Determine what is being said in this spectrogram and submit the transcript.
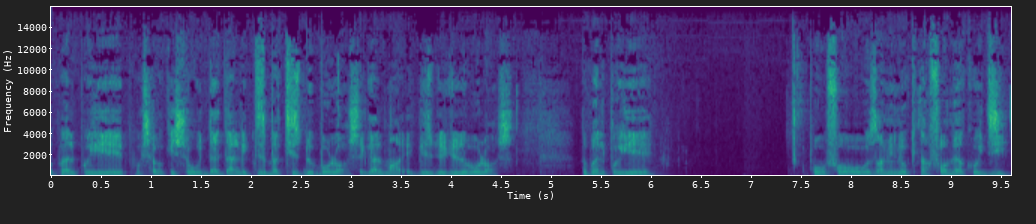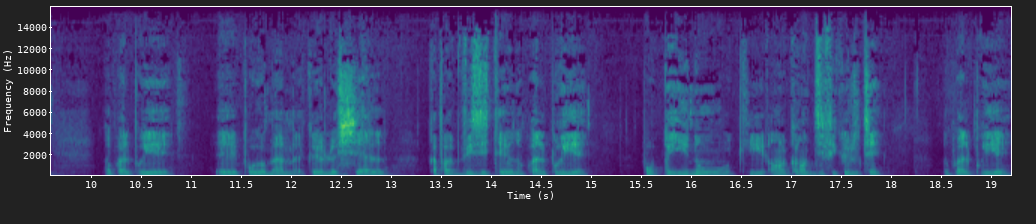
de Fotamara. On peut le prier pour ceux qui sont dans l'église baptiste de Bolos également, l'église de Dieu de Bolos. On peut le prier pour vos amis qui sont formés mercredi. Peut le prier et pour eux-mêmes que le ciel capable de visiter, nous pouvons prier. Pour pays nous qui en grande difficulté, nous pouvons prier.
